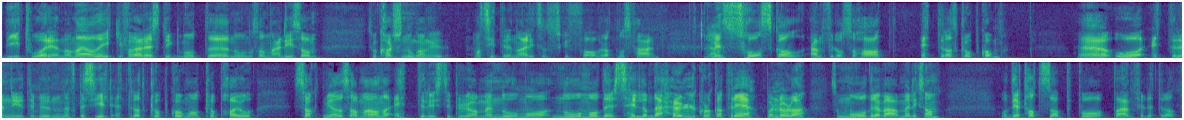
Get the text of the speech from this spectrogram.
de to arenaene, og det er ikke for å være stygg mot uh, noen og sånn, er de som, som kanskje noen ganger man sitter igjen og er litt sånn skuffa over atmosfæren. Ja. Men så skal Anfield også ha at etter at Klopp kom, uh, og etter den nye tribunen, men spesielt etter at Klopp kom, og Klopp har jo sagt mye av det samme. Han har etterlyst i programmet nå må, nå må dere, selv om det er høll klokka tre på en Mm. lørdag, så må dere være med, liksom. Og de har tatt seg opp på, på Anfield etter at,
